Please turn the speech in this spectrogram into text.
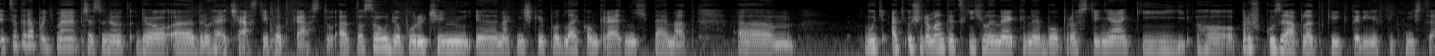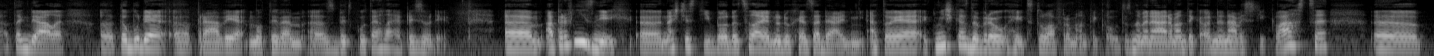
Teď se teda pojďme přesunout do uh, druhé části podcastu a to jsou doporučení uh, na knížky podle konkrétních témat. Um, buď ať už romantických linek, nebo prostě nějakýho prvku zápletky, který je v té knížce a tak dále. Uh, to bude právě motivem zbytku téhle epizody. Um, a první z nich, naštěstí, bylo docela jednoduché zadání a to je knížka s dobrou hate to love romantikou. To znamená romantika od nenávisti k lásce, uh,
